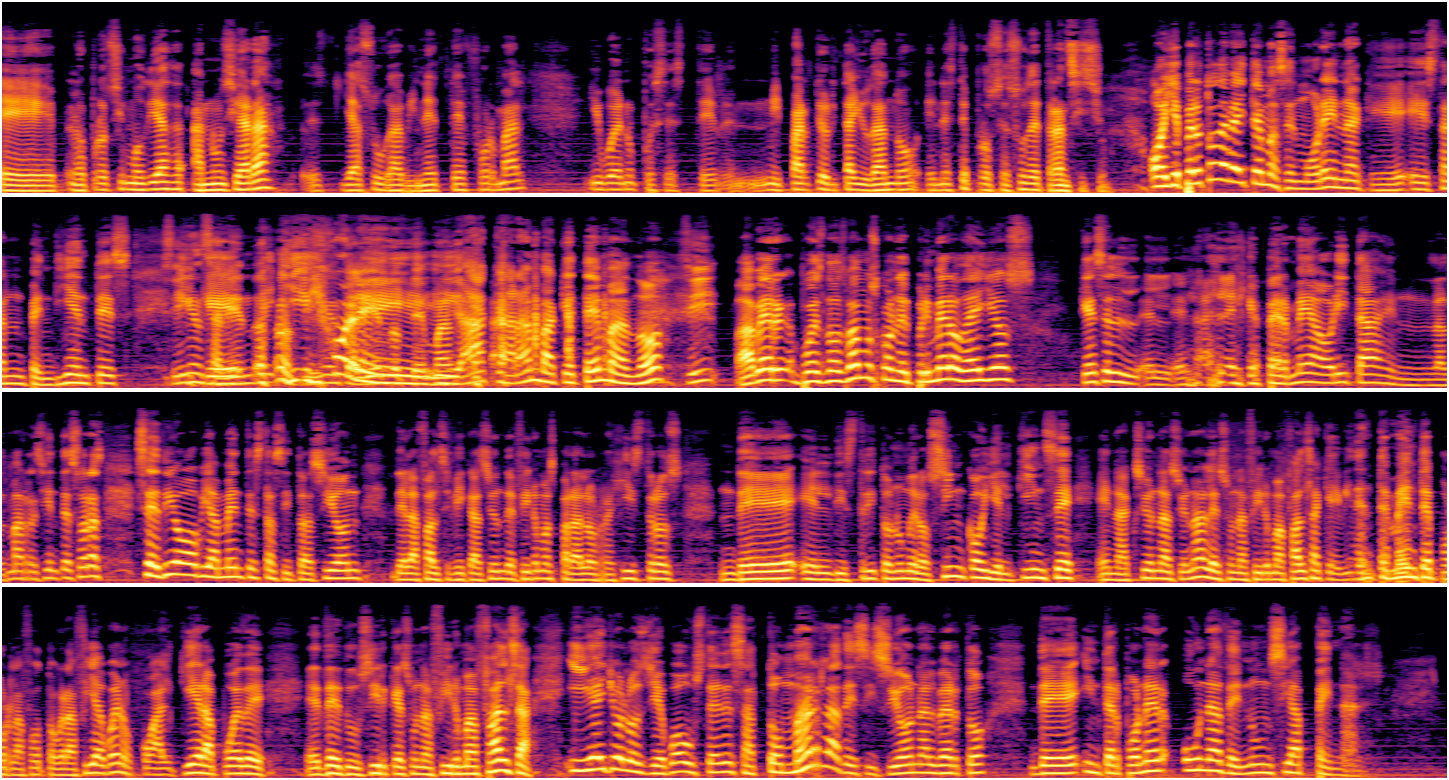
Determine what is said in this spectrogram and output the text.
eh, en los próximos días anunciará ya su gabinete formal y bueno, pues este, mi parte ahorita ayudando en este proceso de transición. Oye, pero todavía hay temas en Morena que están pendientes. Siguen saliendo. híjole, temas. ah, caramba, qué temas, ¿no? Sí. A ver, pues nos vamos con el primero de ellos que es el, el, que permea ahorita en las más recientes horas. Se dio obviamente esta situación de la falsificación de firmas para los registros del distrito número 5 y el 15 en Acción Nacional. Es una firma falsa que evidentemente por la fotografía, bueno, cualquiera puede eh, deducir que es una firma falsa. Y ello los llevó a ustedes a tomar la decisión, Alberto, de interponer una denuncia penal.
